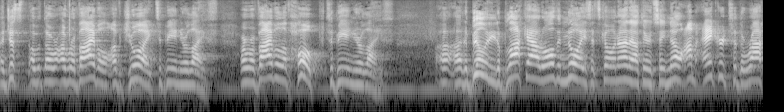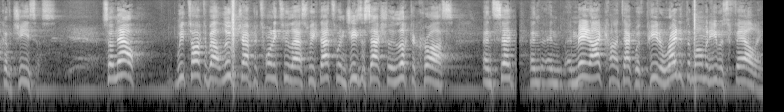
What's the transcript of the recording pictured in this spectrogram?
And just a, a revival of joy to be in your life, a revival of hope to be in your life. Uh, an ability to block out all the noise that's going on out there and say, No, I'm anchored to the rock of Jesus. So now, we talked about Luke chapter 22 last week. That's when Jesus actually looked across and said and, and, and made eye contact with Peter right at the moment he was failing.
